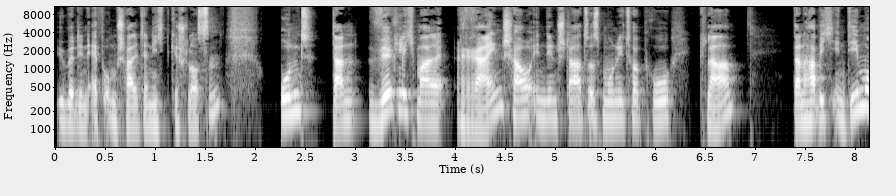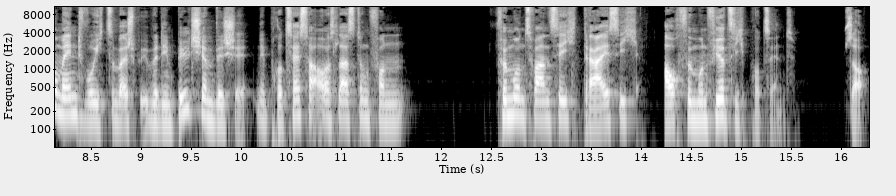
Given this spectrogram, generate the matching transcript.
über den App-Umschalter nicht geschlossen, und dann wirklich mal reinschaue in den Status Monitor Pro, klar, dann habe ich in dem Moment, wo ich zum Beispiel über den Bildschirm wische, eine Prozessorauslastung von 25, 30, auch 45 Prozent. So.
